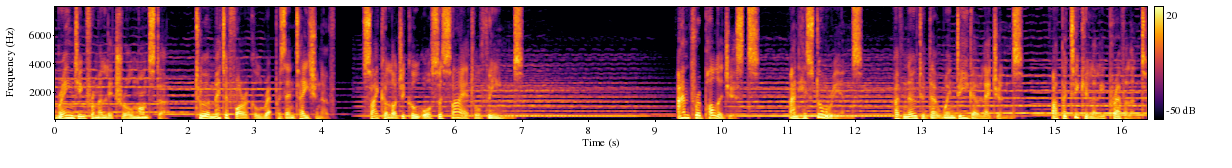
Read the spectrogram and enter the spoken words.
ranging from a literal monster to a metaphorical representation of psychological or societal themes. Anthropologists and historians have noted that Wendigo legends are particularly prevalent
